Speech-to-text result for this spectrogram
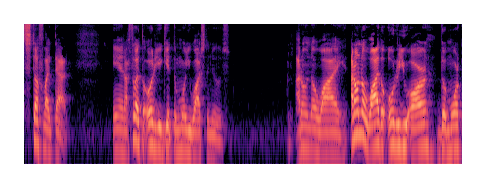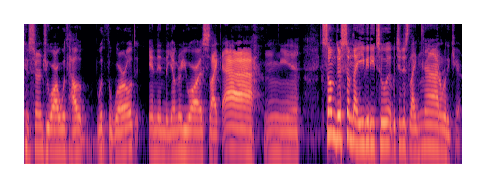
stuff like that. And I feel like the older you get, the more you watch the news. I don't know why. I don't know why the older you are, the more concerned you are with how with the world, and then the younger you are, it's like ah, mm, yeah. Some there's some naivety to it, but you're just like nah, I don't really care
